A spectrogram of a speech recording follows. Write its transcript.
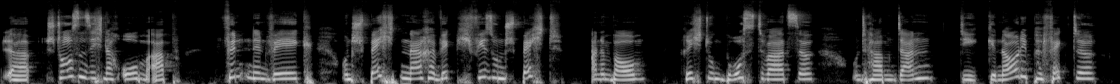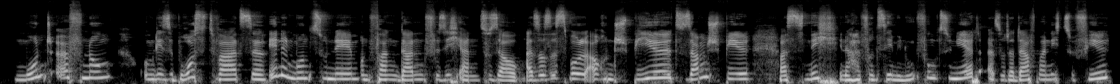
äh, stoßen sich nach oben ab, finden den Weg und spechten nachher wirklich wie so ein Specht an einem Baum Richtung Brustwarze und haben dann die genau die perfekte Mundöffnung, um diese Brustwarze in den Mund zu nehmen und fangen dann für sich an zu saugen. Also es ist wohl auch ein Spiel, Zusammenspiel, was nicht innerhalb von zehn Minuten funktioniert. Also da darf man nicht zu viel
